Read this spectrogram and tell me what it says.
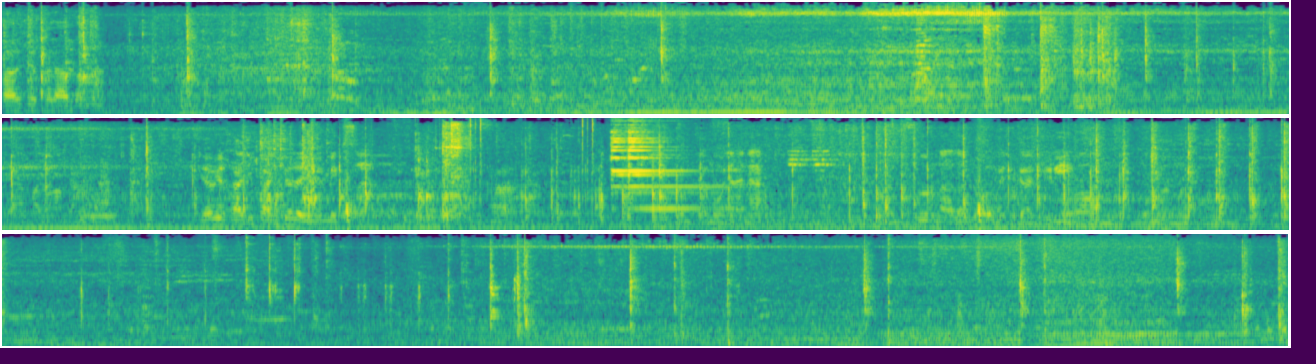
خارج خالي یو خالی انت مولانا انصرنا على القوم الكافرين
